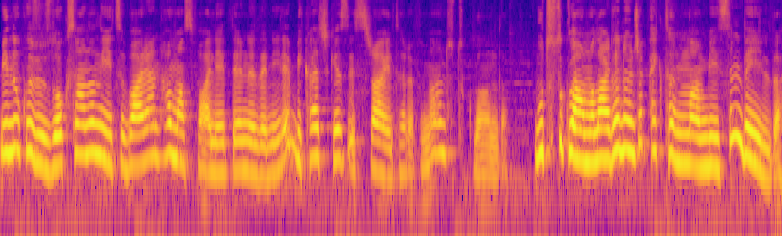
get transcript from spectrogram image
1990'dan itibaren Hamas faaliyetleri nedeniyle birkaç kez İsrail tarafından tutuklandı. Bu tutuklanmalardan önce pek tanınan bir isim değildi.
